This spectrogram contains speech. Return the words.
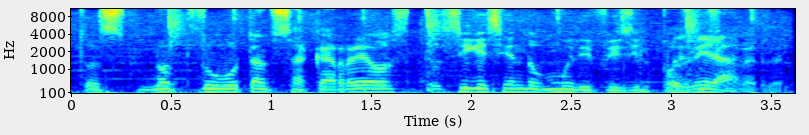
Entonces no tuvo tantos acarreos, entonces sigue siendo muy difícil poder Pues mira, saber de él.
